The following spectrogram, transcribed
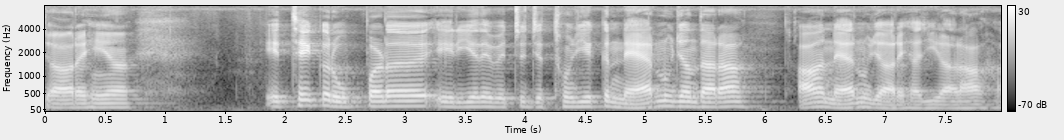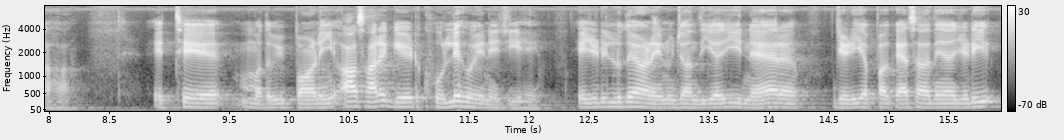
ਜਾ ਰਹੇ ਹਾਂ। ਇੱਥੇ ਇੱਕ ਰੋਪੜ ਏਰੀਆ ਦੇ ਵਿੱਚ ਜਿੱਥੋਂ ਜੀ ਇੱਕ ਨਹਿਰ ਨੂੰ ਜਾਂਦਾ ਰਾਹ, ਆਹ ਨਹਿਰ ਨੂੰ ਜਾ ਰਿਹਾ ਜੀ ਰਾਹ, ਆਹ। ਇੱਥੇ ਮਤਲਬ ਵੀ ਪਾਣੀ ਆ ਸਾਰੇ ਗੇਟ ਖੋਲੇ ਹੋਏ ਨੇ ਜੀ ਇਹ। ਇਹ ਜਿਹੜੀ ਲੁਧਿਆਣੇ ਨੂੰ ਜਾਂਦੀ ਆ ਜੀ ਨਹਿਰ, ਜਿਹੜੀ ਆਪਾਂ ਕਹਿ ਸਕਦੇ ਹਾਂ ਜਿਹੜੀ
